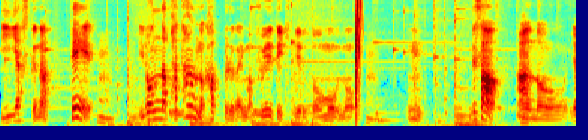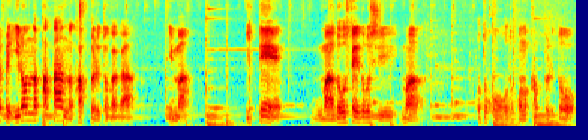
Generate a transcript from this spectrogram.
言いやすくなっていろんなパターンのカップルが今増えてきてると思うの。うん。うん、でさあのやっぱりいろんなパターンのカップルとかが今いてまあ同性同士まあ男男のカップルと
